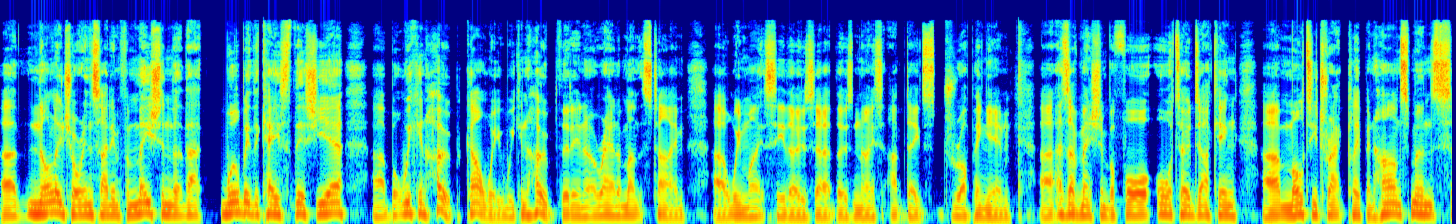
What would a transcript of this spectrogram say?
uh, knowledge or inside information that that will be the case this year. but we can hope, can't we? We can hope that in around a month's time, we might see those those nice updates dropping in. as I've mentioned before, auto ducking, multi-track clip enhancements,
